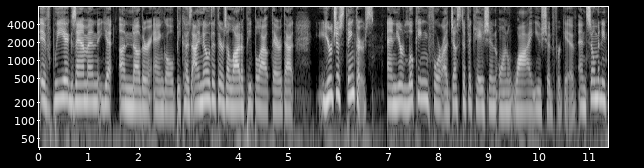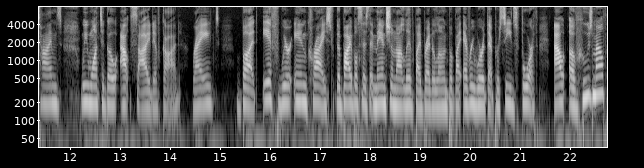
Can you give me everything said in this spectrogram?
if we examine yet another angle, because I know that there's a lot of people out there that you're just thinkers and you're looking for a justification on why you should forgive. And so many times we want to go outside of God, right? But if we're in Christ, the Bible says that man shall not live by bread alone, but by every word that proceeds forth out of whose mouth?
